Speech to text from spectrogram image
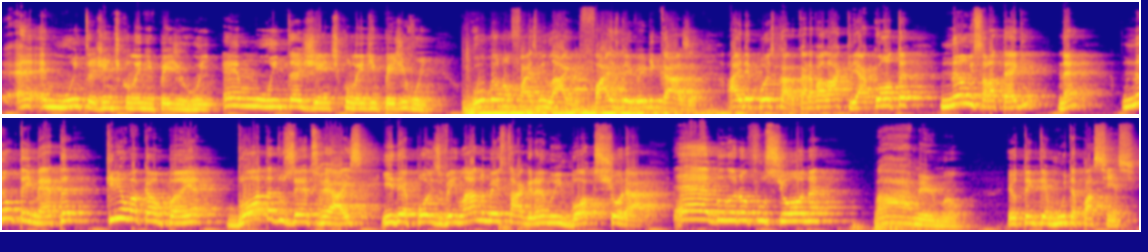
é, é muita gente com landing page ruim, é muita gente com landing page ruim. Google não faz milagre, faz o dever de casa. Aí depois, cara, o cara vai lá criar conta, não instala tag, né? Não tem meta, cria uma campanha, bota 200 reais e depois vem lá no meu Instagram, no inbox, chorar. É, Google não funciona. Ah, meu irmão, eu tenho que ter muita paciência.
